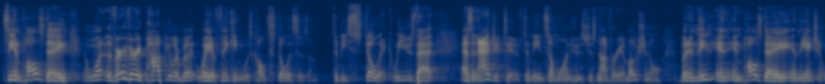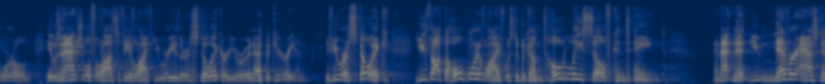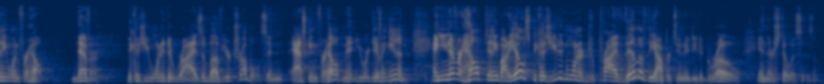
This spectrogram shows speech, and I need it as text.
See, in Paul's day, one, the very, very popular way of thinking was called Stoicism, to be stoic. We use that as an adjective to mean someone who's just not very emotional. But in, the, in, in Paul's day, in the ancient world, it was an actual philosophy of life. You were either a Stoic or you were an Epicurean. If you were a Stoic, you thought the whole point of life was to become totally self contained. And that meant you never asked anyone for help. Never. Because you wanted to rise above your troubles. And asking for help meant you were giving in. And you never helped anybody else because you didn't want to deprive them of the opportunity to grow in their stoicism.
